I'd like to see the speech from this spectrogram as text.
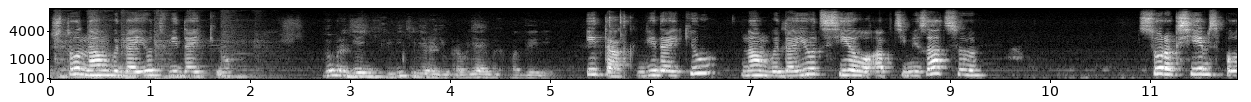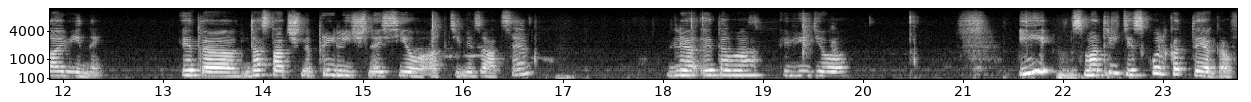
что нам выдает VidIQ. Добрый день, любители радиоуправляемых моделей. Итак, VidIQ нам выдает SEO-оптимизацию 47,5. Это достаточно приличная SEO-оптимизация для этого видео. И смотрите, сколько тегов.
